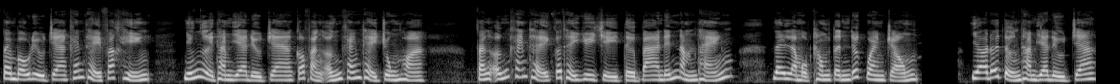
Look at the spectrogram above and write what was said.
toàn bộ điều tra kháng thể phát hiện những người tham gia điều tra có phản ứng kháng thể Trung hòa. Phản ứng kháng thể có thể duy trì từ 3 đến 5 tháng. Đây là một thông tin rất quan trọng. Do đối tượng tham gia điều tra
